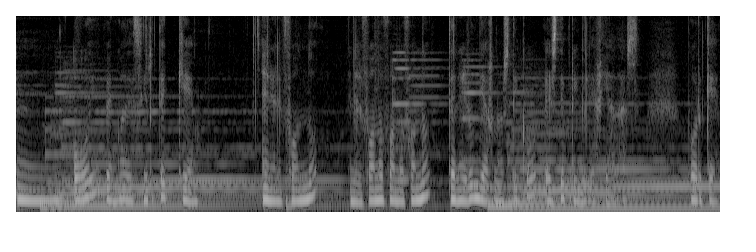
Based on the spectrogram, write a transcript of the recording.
Mm, hoy vengo a decirte que en el fondo, en el fondo, fondo, fondo, tener un diagnóstico es de privilegiadas. ¿Por qué?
